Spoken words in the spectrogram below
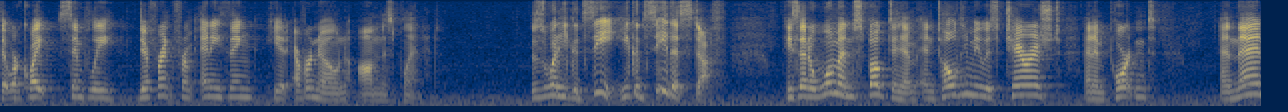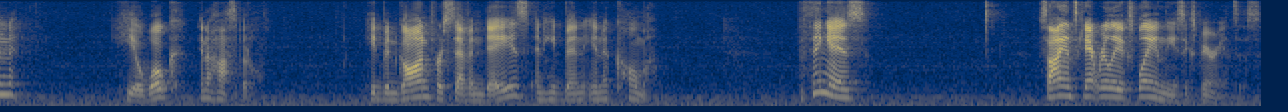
that were quite simply different from anything he had ever known on this planet. This is what he could see. He could see this stuff. He said a woman spoke to him and told him he was cherished and important, and then he awoke in a hospital. He'd been gone for seven days and he'd been in a coma. The thing is, science can't really explain these experiences.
